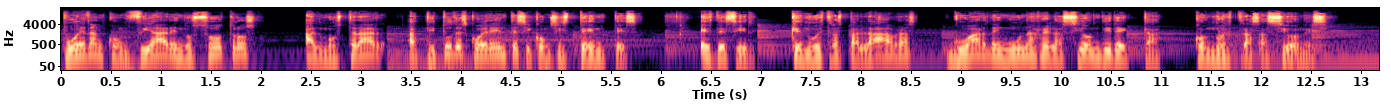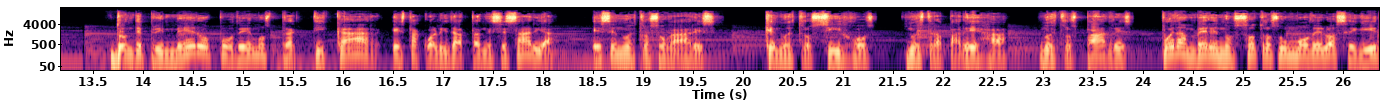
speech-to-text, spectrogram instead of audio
puedan confiar en nosotros al mostrar actitudes coherentes y consistentes. Es decir, que nuestras palabras guarden una relación directa con nuestras acciones. Donde primero podemos practicar esta cualidad tan necesaria es en nuestros hogares, que nuestros hijos, nuestra pareja, nuestros padres puedan ver en nosotros un modelo a seguir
